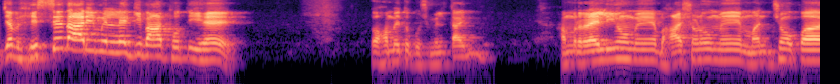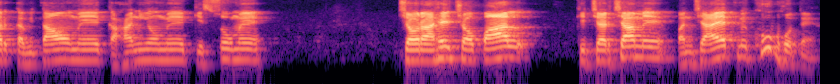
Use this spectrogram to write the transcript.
जब हिस्सेदारी मिलने की बात होती है तो हमें तो कुछ मिलता ही नहीं। हम रैलियों में, भाषणों में, मंचों पर, कविताओं में, कहानियों में, किस्सों में, चौराहे चौपाल की चर्चा में, पंचायत में खूब होते हैं।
